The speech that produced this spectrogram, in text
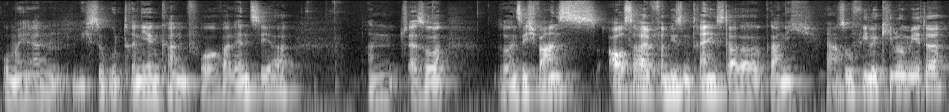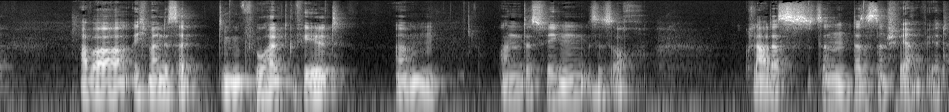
wo man ja dann nicht so gut trainieren kann vor Valencia. Und also so an sich waren es außerhalb von diesem Trainingslager gar nicht ja. so viele Kilometer. Aber ich meine, das hat dem Flo halt gefehlt. Ähm, und deswegen ist es auch klar, dass, dann, dass es dann schwerer wird.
